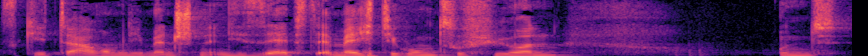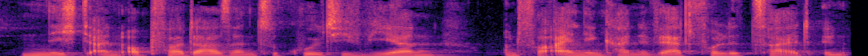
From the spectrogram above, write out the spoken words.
es geht darum, die Menschen in die Selbstermächtigung zu führen und nicht ein Opferdasein zu kultivieren und vor allen Dingen keine wertvolle Zeit in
